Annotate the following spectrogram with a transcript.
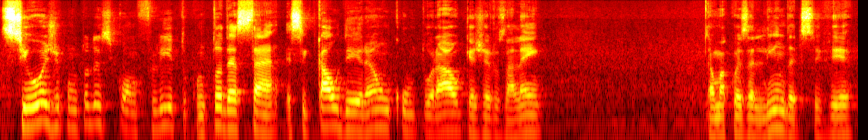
Se hoje, com todo esse conflito, com todo essa, esse caldeirão cultural que é Jerusalém, é uma coisa linda de se ver.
